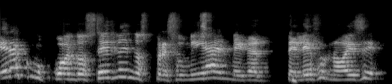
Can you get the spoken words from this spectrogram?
era como cuando César nos presumía el megateléfono ese.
